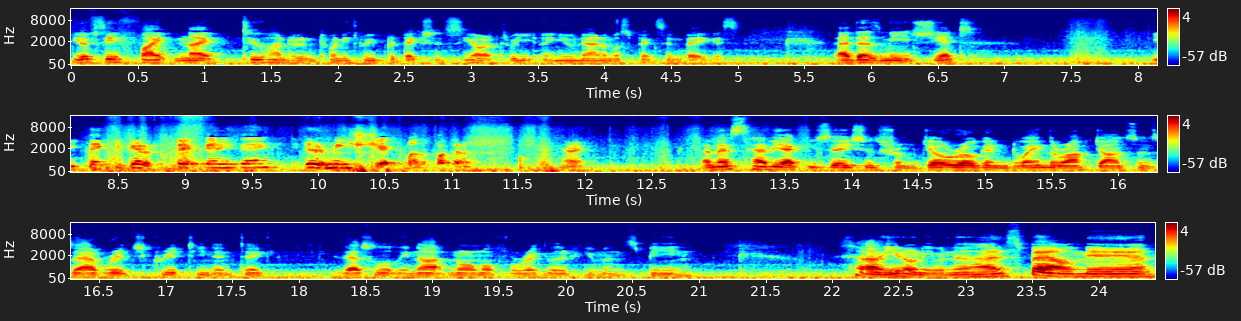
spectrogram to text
UFC Fight Night 223 predictions. CR3 unanimous picks in Vegas. That doesn't mean shit. You think you're gonna predict anything? It doesn't mean shit, motherfucker. Alright. Amidst heavy accusations from Joe Rogan, Dwayne The Rock Johnson's average creatine intake is absolutely not normal for regular humans being. Oh, you don't even know how to spell, man.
